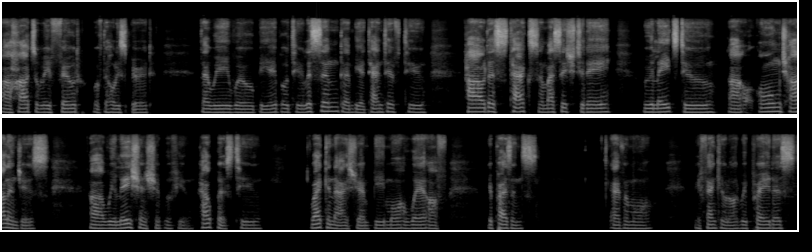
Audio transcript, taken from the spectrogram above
our hearts will be filled with the Holy Spirit that we will be able to listen and be attentive to how this text and message today relates to our own challenges, our relationship with you. Help us to recognize you and be more aware of your presence evermore. We thank you, Lord. We pray this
